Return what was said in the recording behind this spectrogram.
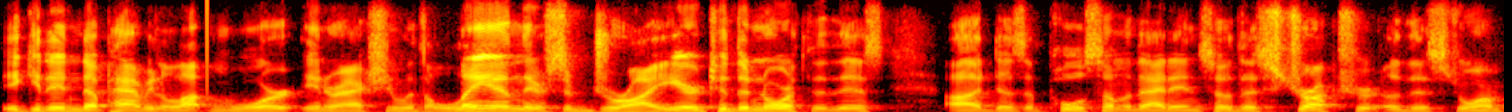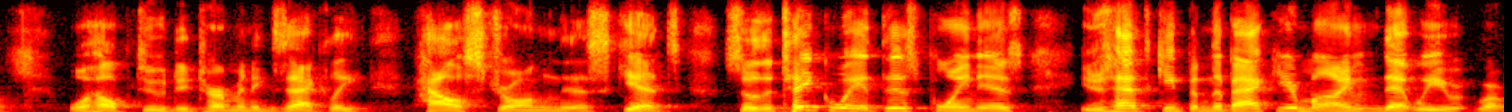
it could end up having a lot more interaction with the land. There's some dry air to the north of this. Uh, does it pull some of that in? So the structure of the storm will help to determine exactly how strong this gets. So the takeaway at this point is you just have to keep in the back of your mind that we we're,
